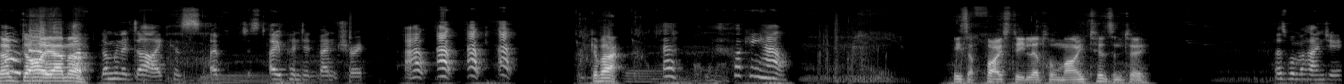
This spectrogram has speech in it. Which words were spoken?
No! God, no! Don't Oh, die, no. Emma. I'm, I'm gonna die because I've just opened inventory. Ow! Ow! Ow! Ow! Come back. Uh, fucking hell! He's a feisty little mite, isn't he? There's one behind you.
